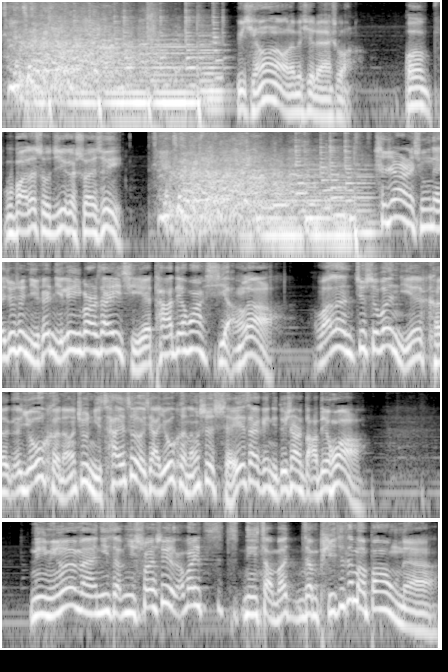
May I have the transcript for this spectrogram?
”雨晴到了微信留言说：“我我把他手机给摔碎。”是这样的，兄弟，就是你跟你另一半在一起，他电话响了，完了就是问你，可有可能就你猜测一下，有可能是谁在给你对象打电话。你明白没？你怎么你摔碎了？万一你怎么你怎么脾气这么暴呢？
